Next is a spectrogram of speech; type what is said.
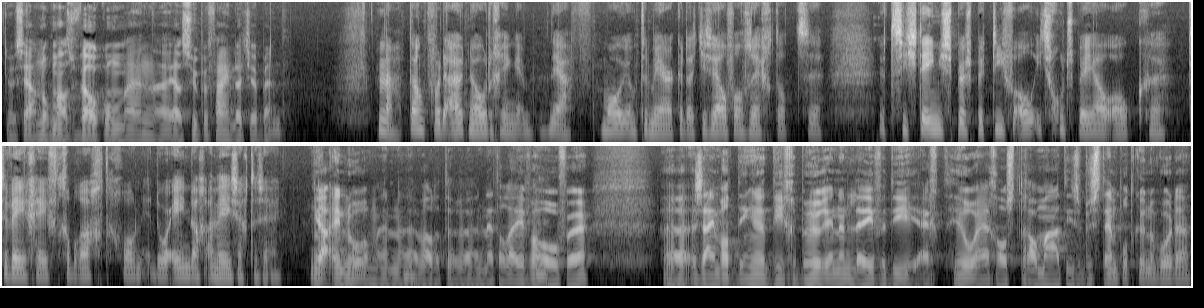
Dus ja, nogmaals welkom en uh, ja, super fijn dat je er bent. Nou, dank voor de uitnodiging. En ja, mooi om te merken dat je zelf al zegt dat uh, het systemisch perspectief al iets goeds bij jou ook uh, teweeg heeft gebracht. Gewoon door één dag aanwezig te zijn. Ja, enorm. En uh, we hadden het er net al even over. er zijn wat dingen die gebeuren in een leven die echt heel erg als traumatisch bestempeld kunnen worden.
